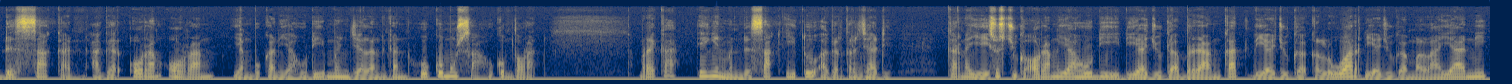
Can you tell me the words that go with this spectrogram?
desakan agar orang-orang yang bukan Yahudi menjalankan hukum Musa, hukum Taurat. Mereka ingin mendesak itu agar terjadi. Karena Yesus juga orang Yahudi, dia juga berangkat, dia juga keluar, dia juga melayani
